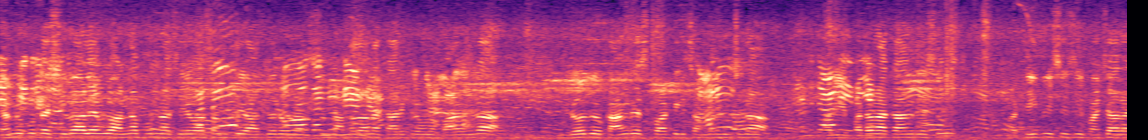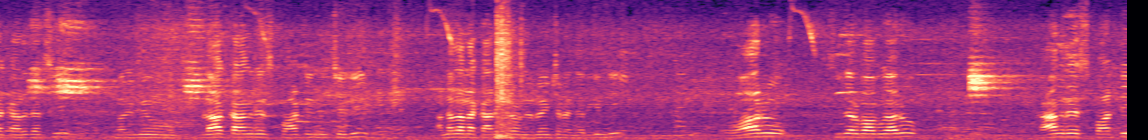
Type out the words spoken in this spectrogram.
జమ్మికుంట శివాలయంలో అన్నపూర్ణ సేవా సమితి ఆధ్వర్యంలో నడుస్తున్న అన్నదాన కార్యక్రమంలో భాగంగా ఈరోజు కాంగ్రెస్ పార్టీకి సంబంధించిన మరి పట్టణ కాంగ్రెసు టీపీసీసీ ప్రచార కార్యదర్శి మరి మేము బ్లాక్ కాంగ్రెస్ పార్టీ నుంచి వెళ్ళి అన్నదాన కార్యక్రమం నిర్వహించడం జరిగింది. వారు శ్రీధర్ బాబు గారు కాంగ్రెస్ పార్టీ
